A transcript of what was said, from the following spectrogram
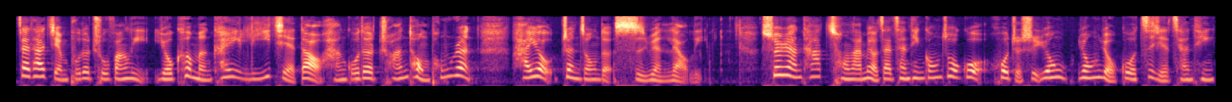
在他简朴的厨房里，游客们可以理解到韩国的传统烹饪，还有正宗的寺院料理。虽然他从来没有在餐厅工作过，或者是拥拥有过自己的餐厅，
